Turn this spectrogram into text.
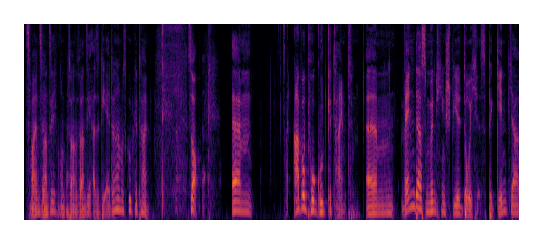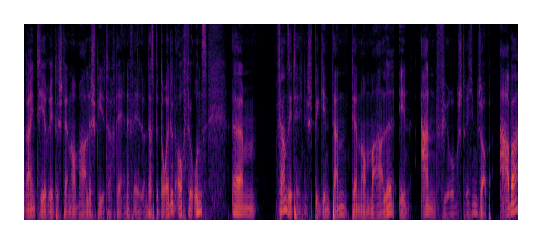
22 und Ja. 22, also die Eltern haben es gut getimed. So, ähm, apropos gut getimed. Ähm, wenn das Münchenspiel durch ist, beginnt ja rein theoretisch der normale Spieltag der NFL. Und das bedeutet auch für uns, ähm, fernsehtechnisch beginnt dann der normale, in Anführungsstrichen, Job. Aber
